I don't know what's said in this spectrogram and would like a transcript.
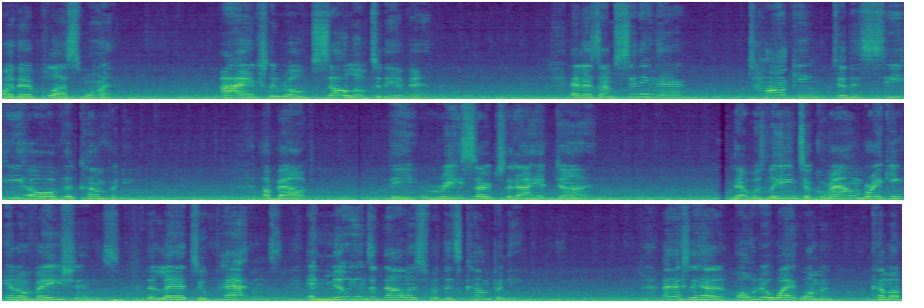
or their plus one. I actually rode solo to the event. And as I'm sitting there talking to the CEO of the company about the research that I had done that was leading to groundbreaking innovations that led to patents and millions of dollars for this company. I actually had an older white woman come up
